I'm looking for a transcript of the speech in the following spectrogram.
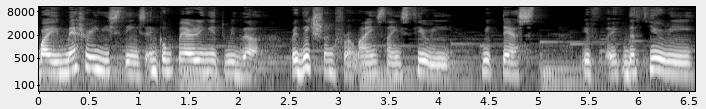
By measuring these things and comparing it with the prediction from Einstein's theory, we test if, if the theory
